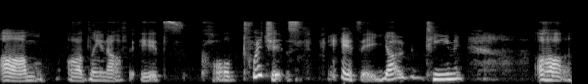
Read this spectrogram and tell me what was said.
Um, oddly enough, it's called Twitches. It's a young teen, uh,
